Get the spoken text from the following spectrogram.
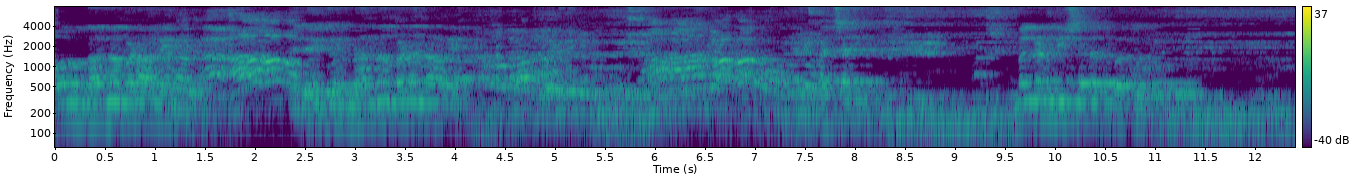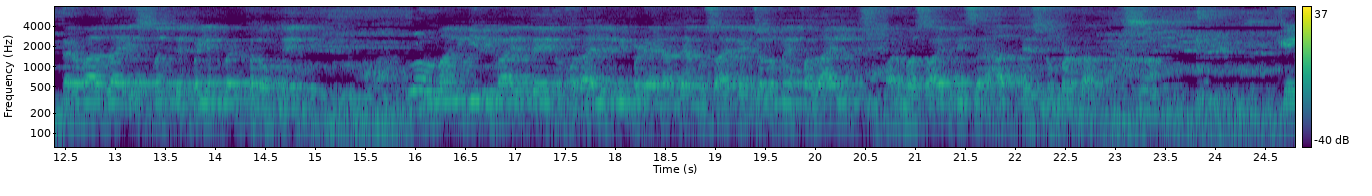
انہوں نانا بنا لے۔ جے کوئی نانا بنن آوے اچھا جی ملن دی شرط بتو۔ دروازہ عصمت تے پیمبر کھلوتے۔ رومانی کی روایت ہے تو فضائل بھی پڑھیا جاتا ہے، مصائب ہے۔ چلو میں فضائل اور مصائب کی سرحد تے اس نو پڑھتا کہ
